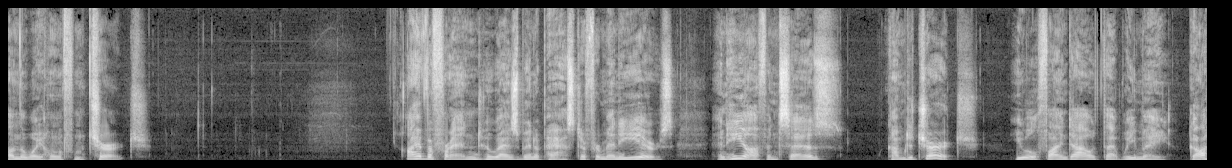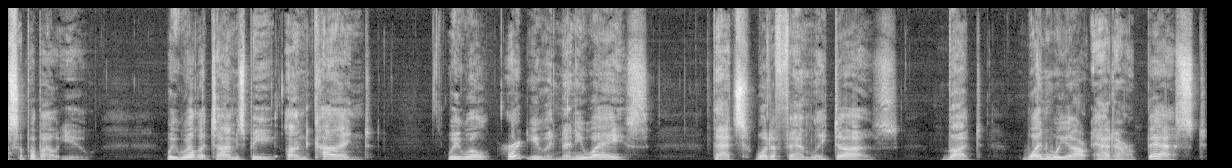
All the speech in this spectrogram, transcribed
on the way home from church. I have a friend who has been a pastor for many years, and he often says, Come to church. You will find out that we may gossip about you. We will at times be unkind. We will hurt you in many ways. That's what a family does. But when we are at our best,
